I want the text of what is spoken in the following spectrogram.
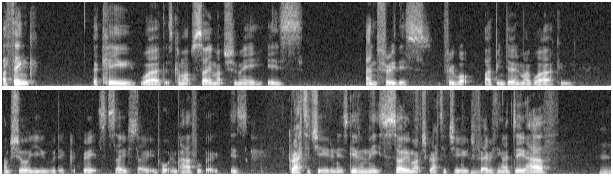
I think a key word that's come up so much for me is, and through this, through what I've been doing in my work, and I'm sure you would agree, it's so so important and powerful, but is gratitude and it's given me so much gratitude for hmm. everything I do have hmm.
